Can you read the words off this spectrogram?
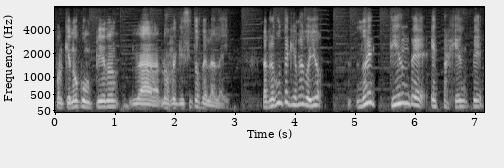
porque no cumplieron los requisitos de la ley. La pregunta que me hago yo, ¿no entiende esta gente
